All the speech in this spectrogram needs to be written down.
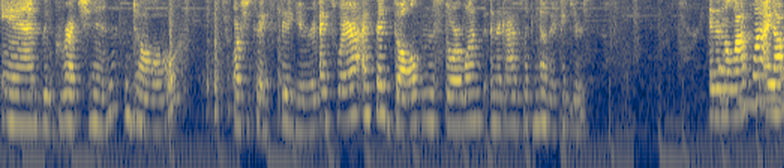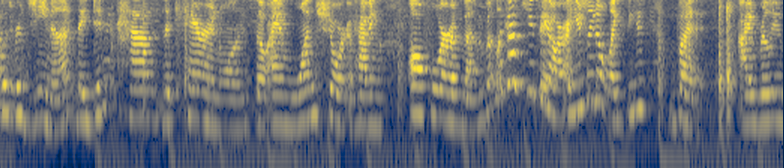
and the Gretchen doll or I should say figures. I swear I said dolls in the store once and the guy was like, no, they're figures. And then the last one I got was Regina. They didn't have the Karen one, so I am one short of having all four of them. But look how cute they are. I usually don't like these, but I really,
